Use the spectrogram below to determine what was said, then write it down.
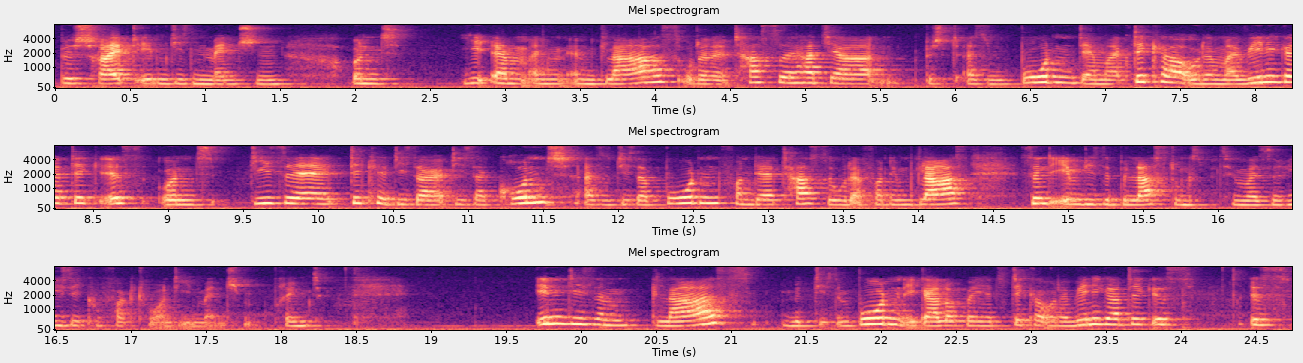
beschreibt eben diesen Menschen. Und ein, ein Glas oder eine Tasse hat ja also einen Boden, der mal dicker oder mal weniger dick ist. Und diese Dicke, dieser, dieser Grund, also dieser Boden von der Tasse oder von dem Glas, sind eben diese Belastungs- bzw. Risikofaktoren, die ein Mensch mitbringt. In diesem Glas mit diesem Boden, egal ob er jetzt dicker oder weniger dick ist, ist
